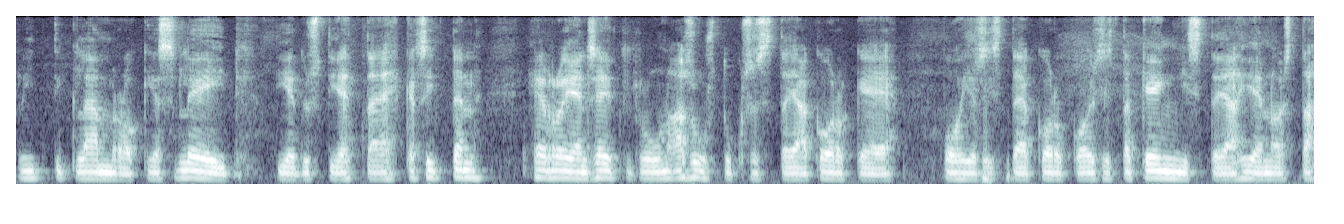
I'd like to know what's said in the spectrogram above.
britti glam rock ja Slade tietysti, että ehkä sitten herrojen 70-luvun asustuksesta ja korkea pohjaisista ja korkoisista kengistä ja hienoista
